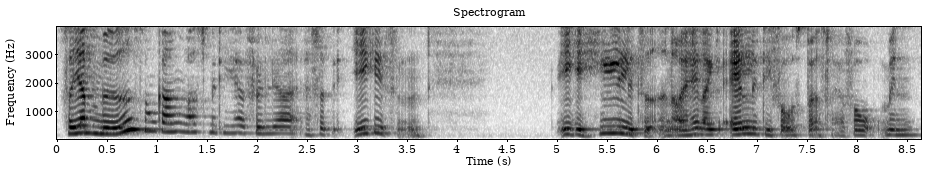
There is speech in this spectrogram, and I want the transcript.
så jeg mødes nogle gange også med de her følgere. Altså ikke sådan, ikke hele tiden, og heller ikke alle de forspørgseler, jeg får, men,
